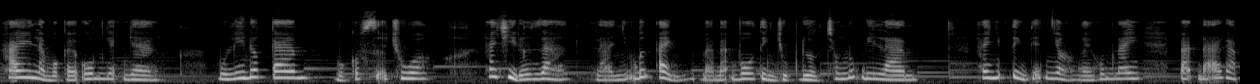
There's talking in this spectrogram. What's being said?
hay là một cái ôm nhẹ nhàng một ly nước cam, một cốc sữa chua. Hay chỉ đơn giản là những bức ảnh mà bạn vô tình chụp được trong lúc đi làm. Hay những tình tiết nhỏ ngày hôm nay bạn đã gặp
